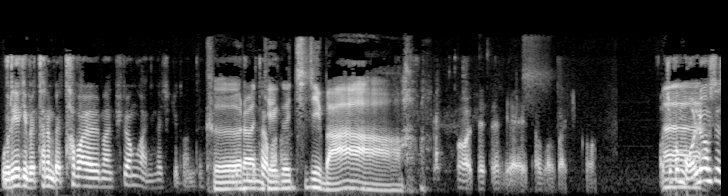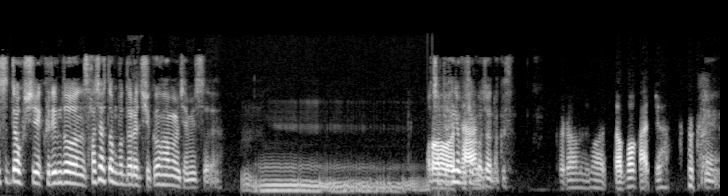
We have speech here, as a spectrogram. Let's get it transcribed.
우리에게 meta는 meta발만 필요한 거 아닌가 싶기도 한데. 그런 개그 많아. 치지 마. 뭐 어쨌든 예 넘어가시고 어쨌건 아. 뭐 얼리 액세스 때 혹시 그림돈 사셨던 분들은 지금 하면 재밌어요. 음, 어차피 어, 하려고 산 난- 거잖아. 그- 그럼 뭐 넘어가죠. 예.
